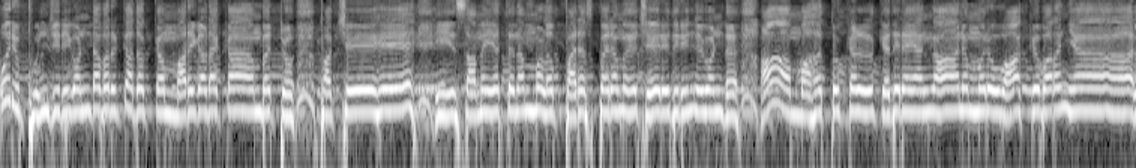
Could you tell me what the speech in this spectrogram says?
ഒരു പുഞ്ചിരി കൊണ്ടവർക്ക് അതൊക്കെ മറികടക്കാൻ പറ്റും. പക്ഷേ ഈ സമയത്ത് നമ്മൾ പരസ്പരം ചേരി തിരിഞ്ഞുകൊണ്ട് ആ മഹത്തുക്കൾക്കെതിരെ എങ്ങാനും ഒരു വാക്ക് പറഞ്ഞാൽ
